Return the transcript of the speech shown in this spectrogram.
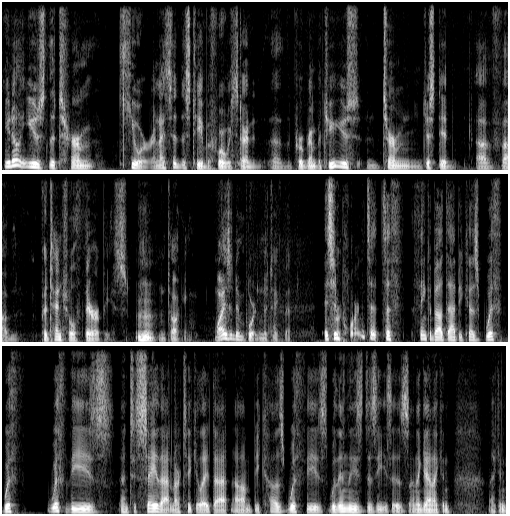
You don't use the term cure, and I said this to you before we started uh, the program, but you use the term you just did of um, potential therapies Mm-hmm. in talking. Why is it important to take that? It's important to, to th- think about that because with with with these and to say that and articulate that um, because with these within these diseases and again I can I can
